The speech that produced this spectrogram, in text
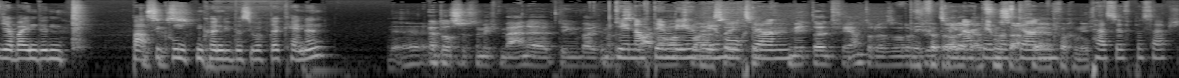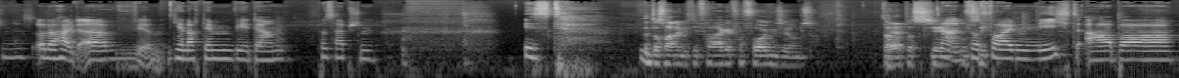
Ja, aber in den paar Das ist- Sekunden können die das überhaupt erkennen. Ja, das ist nämlich meine Ding, weil ich meine, Je das nachdem, wie- war wie ja hoch 60 deren- Meter entfernt oder so. Oder Ich 40. vertraue Je der nachdem, ganzen was Sache deren einfach nicht. Passive Perception ist. Oder halt, äh, wie, je nachdem, wie deren Perception ist. Das war nämlich die Frage, verfolgen sie uns? Ja. dass sie Nein, uns nicht, verfolgen nicht, aber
